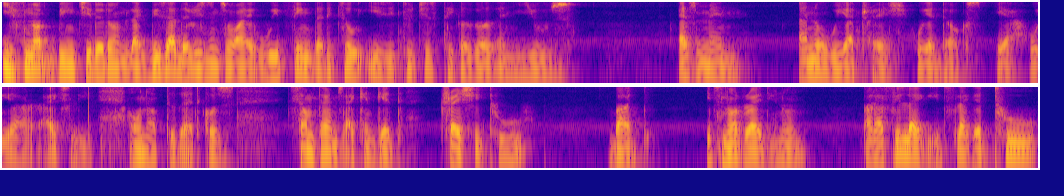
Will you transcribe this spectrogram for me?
If not being cheated on like these are the reasons why we think that it's so easy to just take a girl and use as men. I know we are trash. We are dogs. Yeah we are. Actually own up to that because sometimes i can get trashy too but it's not right you know. But i feel like it's like a two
